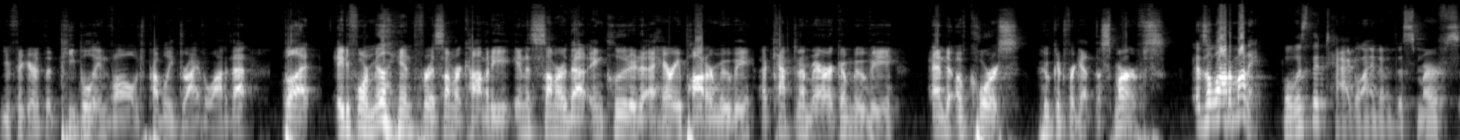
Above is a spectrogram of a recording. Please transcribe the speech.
you figure the people involved probably drive a lot of that. But 84 million for a summer comedy in a summer that included a Harry Potter movie, a Captain America movie, and of course, who could forget the Smurfs? It's a lot of money. What was the tagline of the Smurfs?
